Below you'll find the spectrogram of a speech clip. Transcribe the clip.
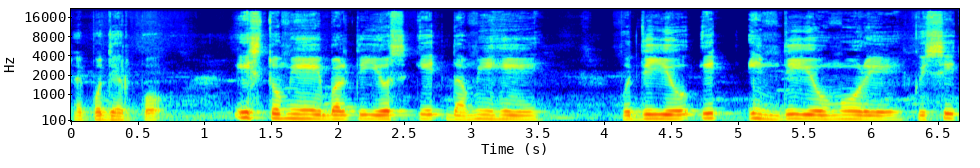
Ito yung poder po. Isto mihi baltius it damihi, Pudiyo it in Dio mori, quisit,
